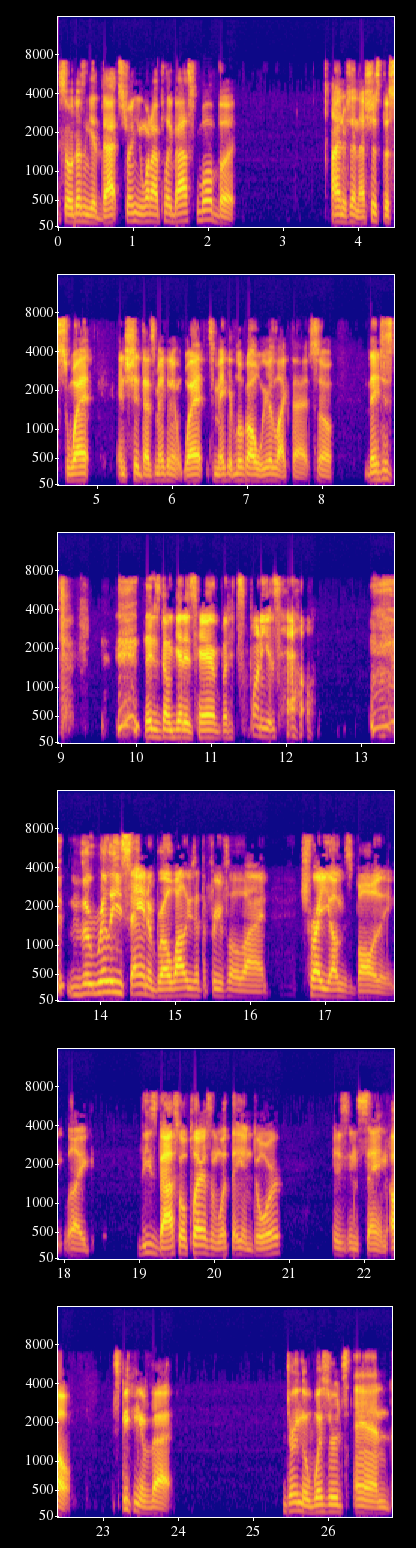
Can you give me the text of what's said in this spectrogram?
so it doesn't get that stringy when I play basketball. But I understand that's just the sweat and shit that's making it wet to make it look all weird like that. So they just they just don't get his hair, but it's funny as hell. They're really saying it, bro, while he was at the free throw line. Trae Young's balding. Like these basketball players and what they endure is insane. Oh, speaking of that, during the Wizards and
